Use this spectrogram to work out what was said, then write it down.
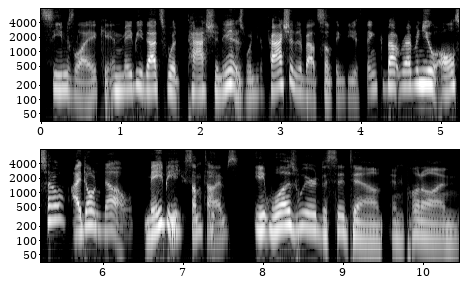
seems like, and maybe that's what passion is. When you're passionate about something, do you think about revenue also? I don't know. Maybe It- sometimes. It was weird to sit down and put on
